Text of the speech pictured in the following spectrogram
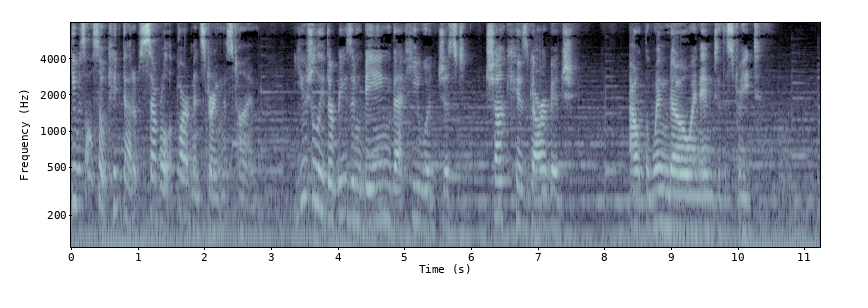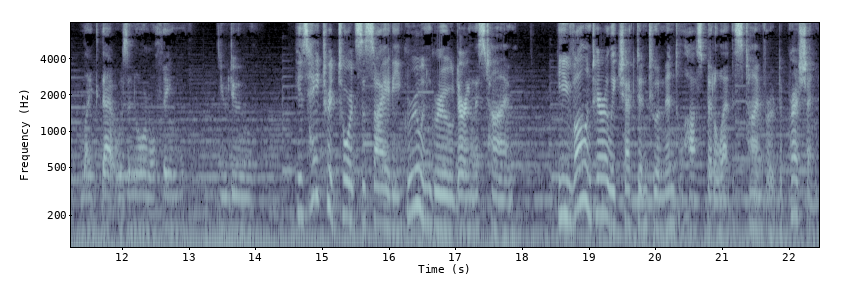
He was also kicked out of several apartments during this time, Usually, the reason being that he would just chuck his garbage out the window and into the street. Like that was a normal thing you do. His hatred towards society grew and grew during this time. He voluntarily checked into a mental hospital at this time for depression,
